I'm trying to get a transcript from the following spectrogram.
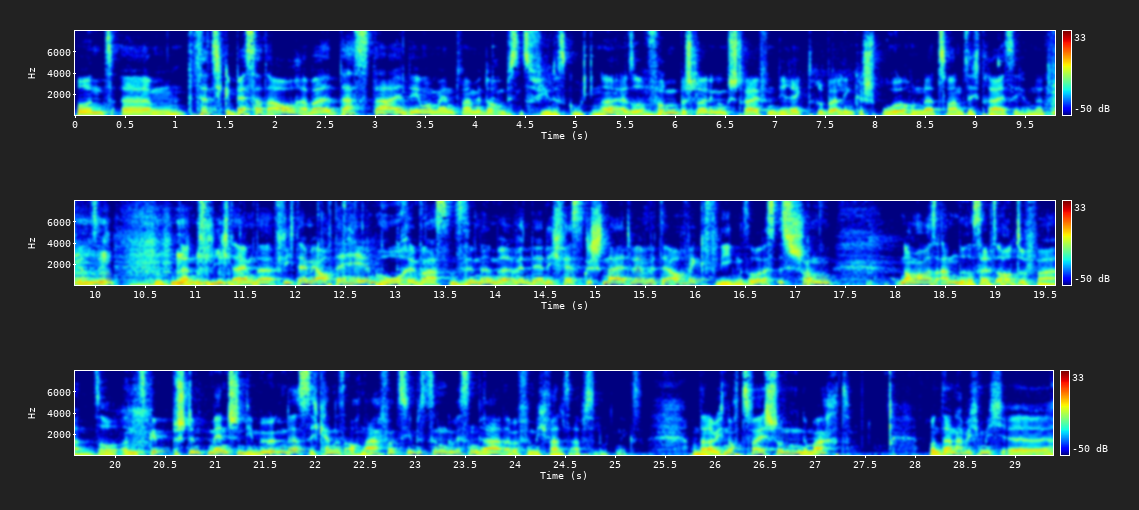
und ähm, das hat sich gebessert auch, aber das da in dem Moment war mir doch ein bisschen zu viel des Guten. Ne? Also mhm. vom Beschleunigungsstreifen direkt rüber linke Spur 120, 30, 140. Mhm. Und dann fliegt einem da fliegt einem ja auch der Helm hoch im wahrsten Sinne. Ne? Wenn der nicht festgeschnallt wäre, wird der auch wegfliegen. So, das ist schon nochmal was anderes als Autofahren. So und es gibt bestimmt Menschen, die mögen das. Ich kann das auch nachvollziehen bis zu einem gewissen Grad, aber für mich war das absolut nichts. Und dann habe ich noch zwei Stunden gemacht und dann habe ich mich äh,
